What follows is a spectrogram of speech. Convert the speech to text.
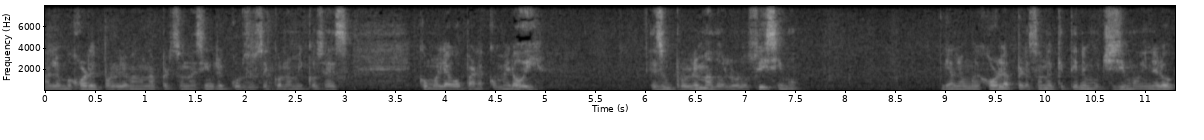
A lo mejor el problema de una persona sin recursos económicos es cómo le hago para comer hoy. Es un problema dolorosísimo. Y a lo mejor la persona que tiene muchísimo dinero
